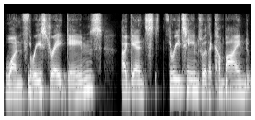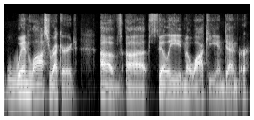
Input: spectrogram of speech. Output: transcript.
won three straight games against three teams with a combined win loss record of uh Philly, Milwaukee, and Denver.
